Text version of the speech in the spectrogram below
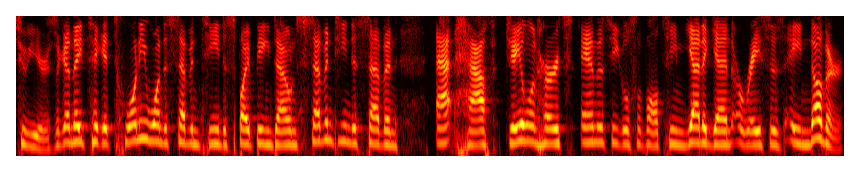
two years. Again, they take it 21 to 17 despite being down 17 to 7 at half. Jalen Hurts and this Eagles football team yet again erases another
